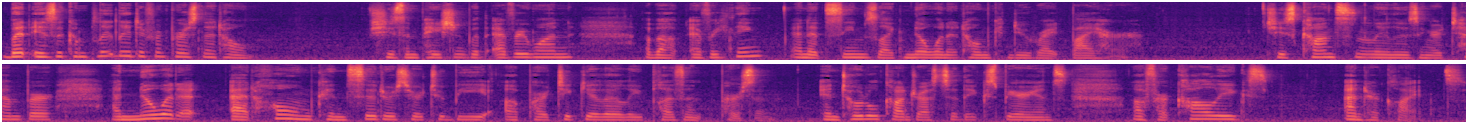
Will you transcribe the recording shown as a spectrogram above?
but is a completely different person at home. She's impatient with everyone about everything, and it seems like no one at home can do right by her. She's constantly losing her temper, and no one at, at home considers her to be a particularly pleasant person, in total contrast to the experience of her colleagues and her clients.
